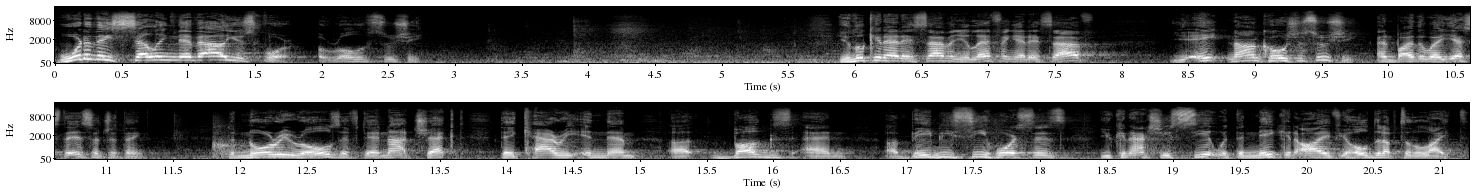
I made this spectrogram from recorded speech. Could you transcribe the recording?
what are they selling their values for? A roll of sushi. You're looking at Esav and you're laughing at Esav. You ate non kosher sushi. And by the way, yes, there is such a thing. The nori rolls, if they're not checked, they carry in them uh, bugs and uh, baby seahorses. You can actually see it with the naked eye if you hold it up to the light.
